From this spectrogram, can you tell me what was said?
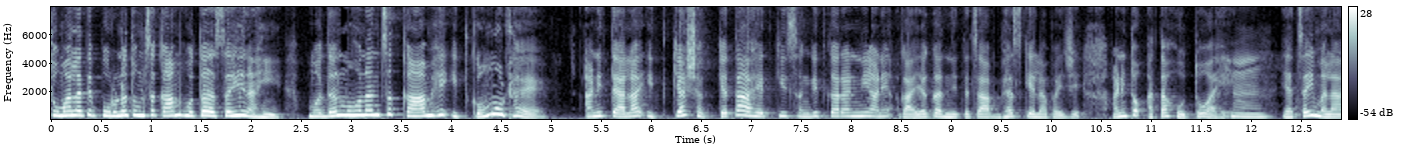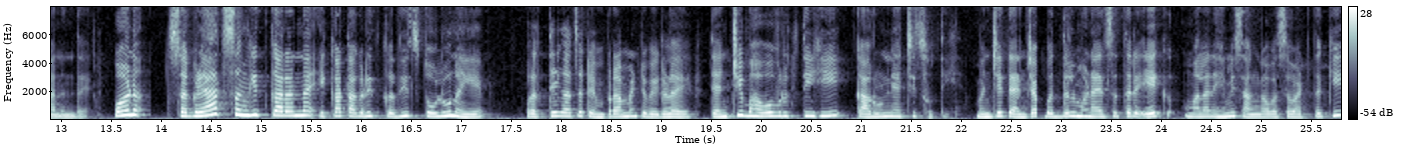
तुम्हाला ते पूर्ण तुमचं काम होतं असंही नाही. मदन मोहनांचं काम हे इतकं मोठं आहे. आणि त्याला इतक्या शक्यता आहेत की संगीतकारांनी आणि गायकांनी त्याचा अभ्यास केला पाहिजे. आणि तो आता होतो आहे. याचाही मला आनंद आहे. पण सगळ्याच संगीतकारांना एका तागडीत कधीच तोलू नये प्रत्येकाचं टेम्परामेंट वेगळं आहे त्यांची भाववृत्ती ही कारुण्याचीच होती. म्हणजे त्यांच्याबद्दल म्हणायचं तर एक मला नेहमी सांगावंसं वाटतं की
